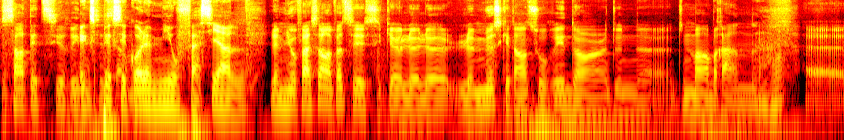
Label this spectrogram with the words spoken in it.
sans t'étirer Explique c'est quoi le myofacial? Le myofacial, en fait, c'est que le, le- le muscle est entouré d'un- d'une d'une membrane euh,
